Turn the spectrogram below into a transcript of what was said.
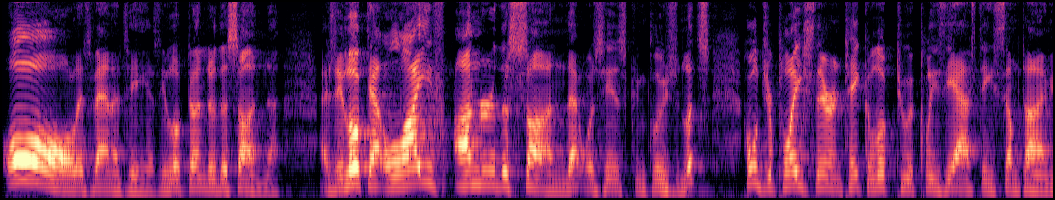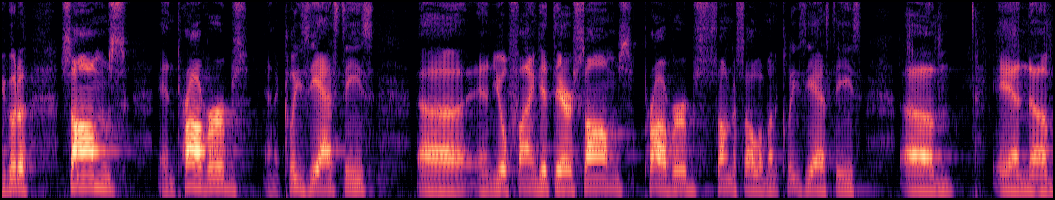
all is vanity, as he looked under the sun. As he looked at life under the sun, that was his conclusion. Let's hold your place there and take a look to Ecclesiastes sometime. You go to Psalms and Proverbs and Ecclesiastes. Uh, and you'll find it there Psalms, Proverbs, Song of Solomon, Ecclesiastes, um, and um,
